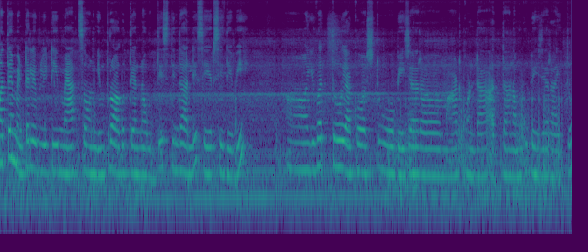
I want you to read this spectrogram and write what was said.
ಮತ್ತು ಮೆಂಟಲ್ ಎಬಿಲಿಟಿ ಮ್ಯಾಥ್ಸ್ ಅವ್ನಿಗೆ ಇಂಪ್ರೂವ್ ಆಗುತ್ತೆ ಅನ್ನೋ ಉದ್ದೇಶದಿಂದ ಅಲ್ಲಿ ಸೇರಿಸಿದ್ದೀವಿ. ಇವತ್ತು ಯಾಕೋ ಅಷ್ಟು ಬೇಜಾರು ಮಾಡಿಕೊಂಡ ಅತ್ತ ನಮಗೂ ಬೇಜಾರಾಯಿತು.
